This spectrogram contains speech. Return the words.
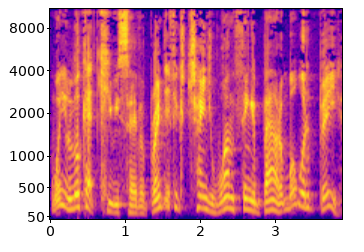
When you look at KiwiSaver, Brent, if you could change one thing about it, what would it be?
